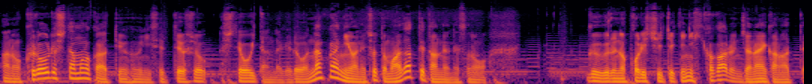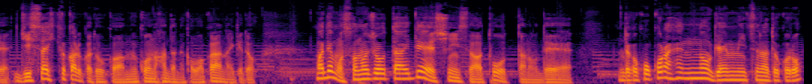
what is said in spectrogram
あのクロールしたものからっていう風に設定をしておいたんだけど中にはねちょっと混ざってたんだよねその Google のポリシー的に引っかかるんじゃないかなって。実際引っかかるかどうかは向こうの判断だかわからないけど。まあでもその状態で審査は通ったのでだからここら辺の厳密なところ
